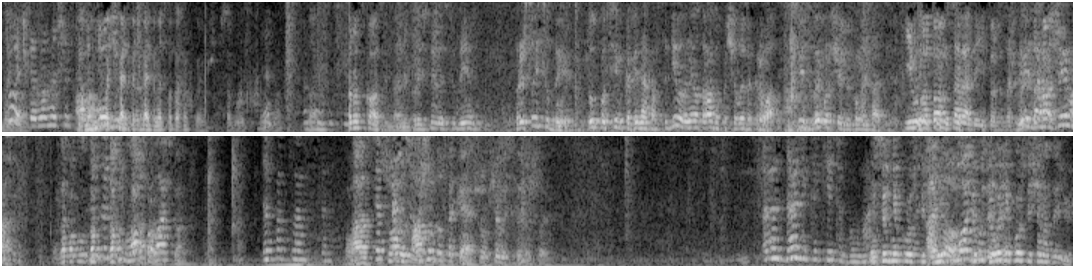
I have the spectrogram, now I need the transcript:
заява? Дочка, вона ще А Ні, Почекайте, почекайте, ми сфотографуємо, щоб все було видно. Да. Розказуй далі. Прийшли ви сюди. Прийшли сюди. Тут по всім кабінетам сиділи, вони одразу почали закриватися. Всі з виборчою документацією. І отам всередині теж Ви закрили. за грошима? За Поплавського? Поплавського? До Поплавска. А що. А що тут таке? Що, що ви сюди прийшли? Раздали какие-то Ну бумаги. сьогодні кошти А еще бумаги сьогодні- будете? сьогодні кошти ще надають.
